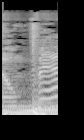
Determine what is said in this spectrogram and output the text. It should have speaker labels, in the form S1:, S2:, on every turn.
S1: No matter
